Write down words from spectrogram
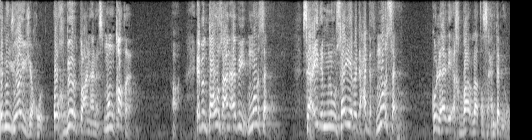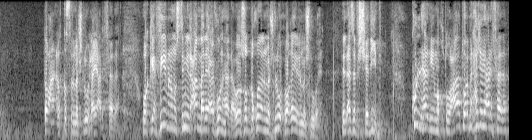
ابن جريج يقول أخبرت عن أنس منقطع. آه. ابن طاووس عن أبي مرسل. سعيد بن المسيب يتحدث مرسل. كل هذه أخبار لا تصح انتبهوا. طبعا القسط المشلوح لا يعرف هذا. وكثير من المسلمين العامة لا يعرفون هذا ويصدقون المشلوح وغير المشلوح للأسف الشديد. كل هذه مقطوعات وابن حجر يعرف هذا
